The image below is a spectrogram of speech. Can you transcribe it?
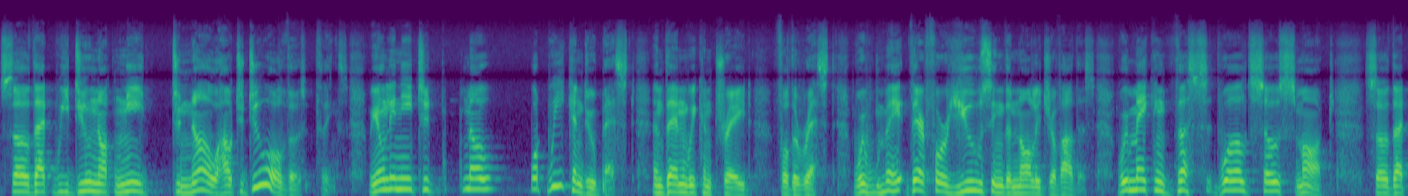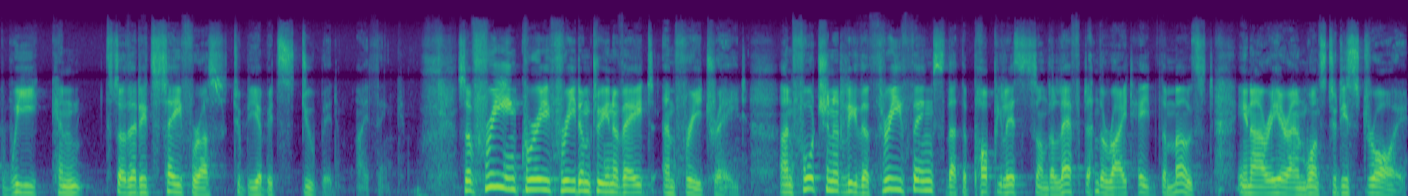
so that we do not need to know how to do all those things. We only need to know what we can do best, and then we can trade for the rest. We're therefore using the knowledge of others. We're making the world so smart so that we can, so that it's safe for us to be a bit stupid, I think. So, free inquiry, freedom to innovate, and free trade. Unfortunately, the three things that the populists on the left and the right hate the most in our era and wants to destroy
